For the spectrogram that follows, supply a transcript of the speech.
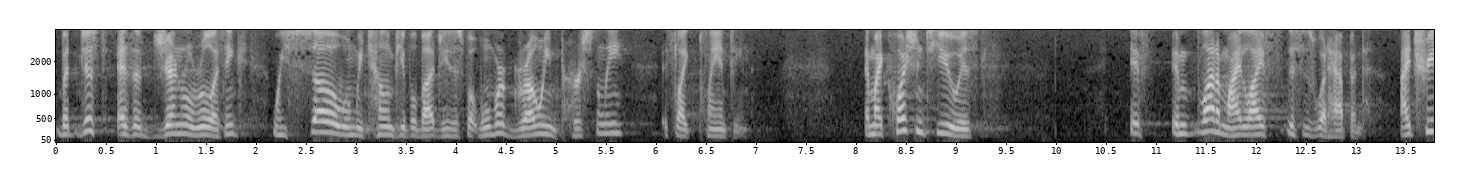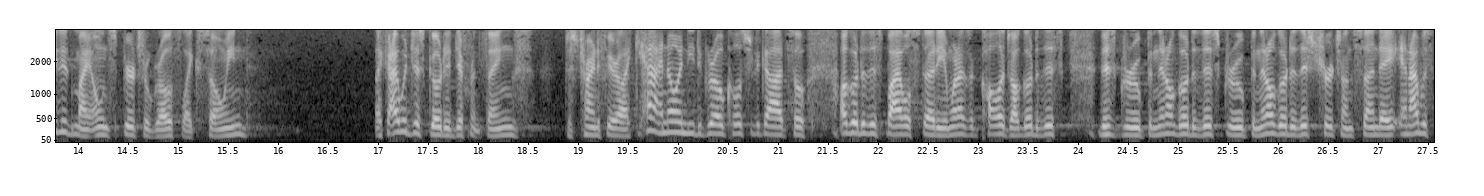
but just as a general rule, I think we sow when we tell people about Jesus, but when we're growing personally, it's like planting. And my question to you is if in a lot of my life, this is what happened. I treated my own spiritual growth like sowing. Like I would just go to different things just trying to figure like, yeah, I know I need to grow closer to God, so I'll go to this Bible study. And when I was in college, I'll go to this, this group, and then I'll go to this group, and then I'll go to this church on Sunday. And I, was,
